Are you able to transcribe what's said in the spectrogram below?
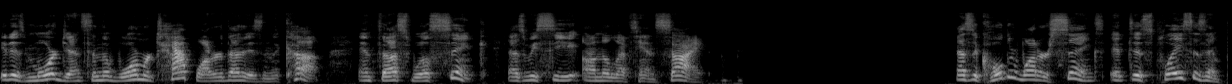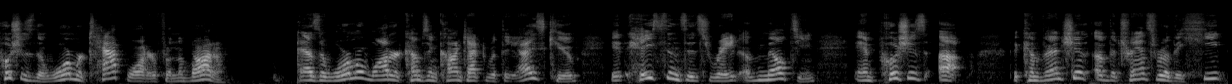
It is more dense than the warmer tap water that is in the cup and thus will sink, as we see on the left-hand side. As the colder water sinks, it displaces and pushes the warmer tap water from the bottom. As the warmer water comes in contact with the ice cube, it hastens its rate of melting and pushes up. The convection of the transfer of the heat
